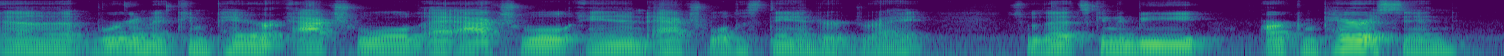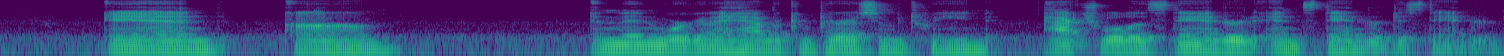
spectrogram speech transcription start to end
uh, we're going to compare actual to actual and actual to standard, right? So that's going to be our comparison, and um, and then we're going to have a comparison between actual to standard and standard to standard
